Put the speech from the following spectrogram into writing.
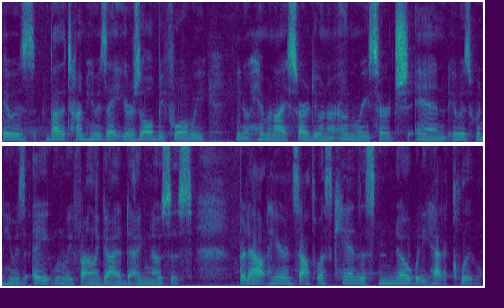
it was by the time he was eight years old before we, you know, him and I started doing our own research. And it was when he was eight when we finally got a diagnosis. But out here in southwest Kansas, nobody had a clue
